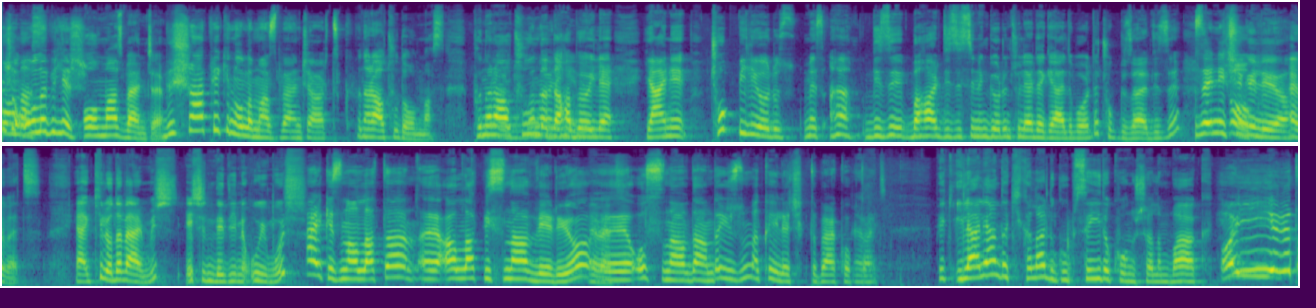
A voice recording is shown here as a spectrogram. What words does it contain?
bence olmaz. olabilir. Olmaz bence. Büşra Pekin olamaz bence artık. Pınar Altuğ da olmaz. Pınar Altuğ'un bana da öyle daha geliyor. böyle yani çok biliyoruz. Mesela dizi Bahar dizisinin görüntüleri de geldi bu arada. Çok güzel dizi. Güzelin içi Çok, gülüyor. Evet. Yani kilo da vermiş. Eşin dediğine uymuş. Herkesin Allah'tan e, Allah bir sınav veriyor. Evet. E, o sınavdan da yüzünün akıyla çıktı Berk Oktay. Evet. Peki ilerleyen dakikalarda Gupse'yi de konuşalım bak. Ay evet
